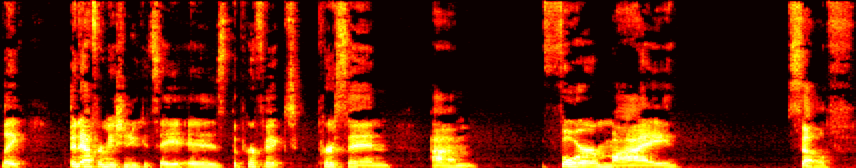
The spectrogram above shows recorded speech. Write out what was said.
Like, an affirmation you could say is the perfect person um, for my self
